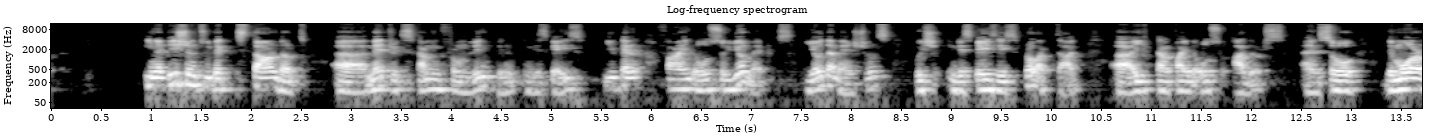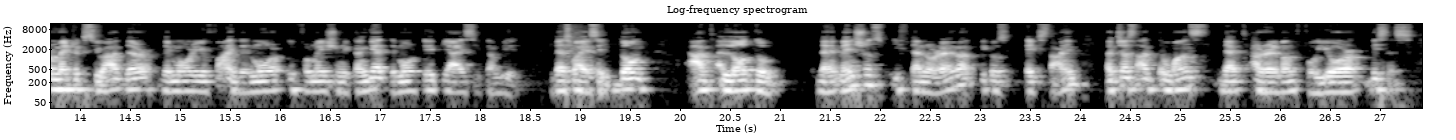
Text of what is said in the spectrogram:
in addition to the standard uh, metrics coming from LinkedIn, in this case, you can find also your metrics, your dimensions, which in this case is product tag. Uh, you can find also others. And so the more metrics you add there, the more you find, the more information you can get, the more KPIs you can build. That's why I say don't add a lot of dimensions if they're not relevant because it takes time, but just add the ones that are relevant for your business.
